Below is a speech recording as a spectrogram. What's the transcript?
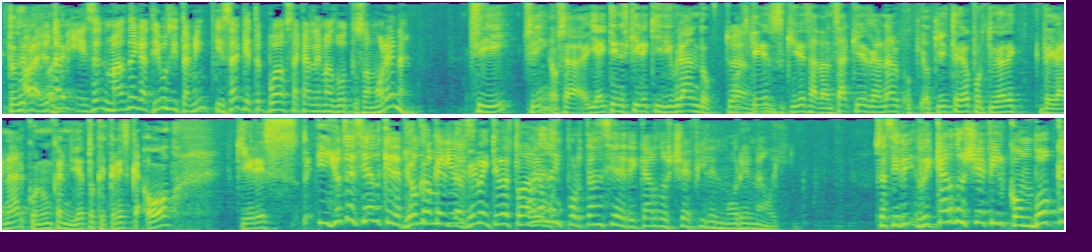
entonces, Ahora, yo sea, también, es el más negativos y también quizá que te pueda sacarle más votos a Morena. Sí, sí, o sea, y ahí tienes que ir equilibrando. Claro. Pues quieres, quieres avanzar, quieres ganar, o quieres tener oportunidad de, de ganar con un candidato que crezca, o quieres... Y yo te decía que de Yo creo que el Miguel, es- 2021 es todavía ¿Cuál es la importancia de Ricardo Sheffield en Morena hoy? O sea, si Ri- Ricardo Sheffield convoca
